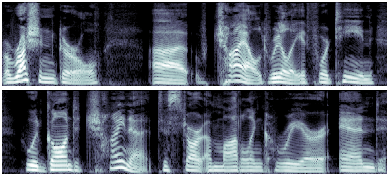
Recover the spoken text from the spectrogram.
a Russian girl, uh, child really at 14, who had gone to China to start a modeling career and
